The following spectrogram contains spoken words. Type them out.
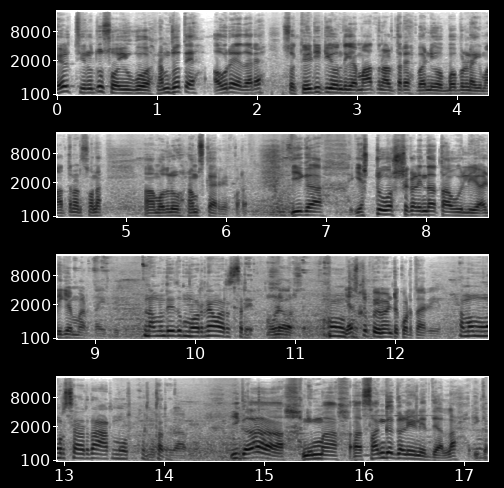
ಹೇಳ್ತಿರೋದು. ಸೊ ಇವು ನಮ್ಮ ಜೊತೆ ಅವರೇ ಇದ್ದಾರೆ. ಸೊ ಕೆ ಡಿ ಟಿಯೊಂದಿಗೆ ಮಾತನಾಡ್ತಾರೆ. ಬನ್ನಿ ಒಬ್ಬೊಬ್ಬರನ್ನಾಗಿ ಮಾತನಾಡಿಸೋಣ. ಮೊದಲು ನಮಸ್ಕಾರ ರೀ ಈಗ ಎಷ್ಟು ವರ್ಷಗಳಿಂದ ತಾವು ಇಲ್ಲಿ ಅಡುಗೆ ಮಾಡ್ತಾ ಇದ್ದೀವಿ ನಮ್ಮದು ಇದು ಮೂರನೇ ವರ್ಷ ರೀ. ವರ್ಷ. ಎಷ್ಟು ಪೇಮೆಂಟ್ ಕೊಡ್ತಾರೆ? ನಮ್ಮ ಮೂರು ಸಾವಿರದ ಆರುನೂರು ಕೊಡ್ತಾರೆ. ಈಗ ನಿಮ್ಮ ಸಂಘಗಳೇನಿದೆ ಅಲ್ಲ ಈಗ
